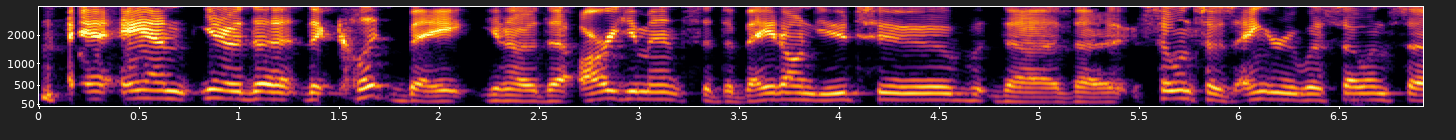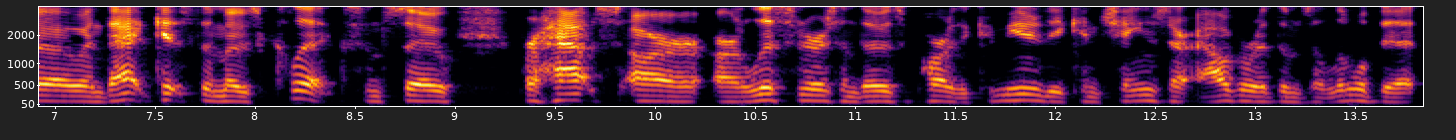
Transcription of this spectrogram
and, and, you know the the clickbait, you know the arguments, the debate on YouTube, the the so and so's angry with so and so, and that gets the most clicks. And so perhaps our our listeners and those part of the community can change their algorithms a little bit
